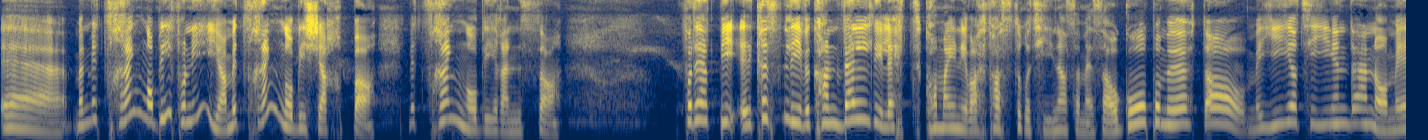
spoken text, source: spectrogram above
Eh, men vi trenger å bli fornya, vi trenger å bli skjerpa. Vi trenger å bli rensa. For det at eh, Kristenlivet kan veldig lett komme inn i faste rutiner. som jeg sa, og Gå på møter, og vi gir tienden, og vi,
